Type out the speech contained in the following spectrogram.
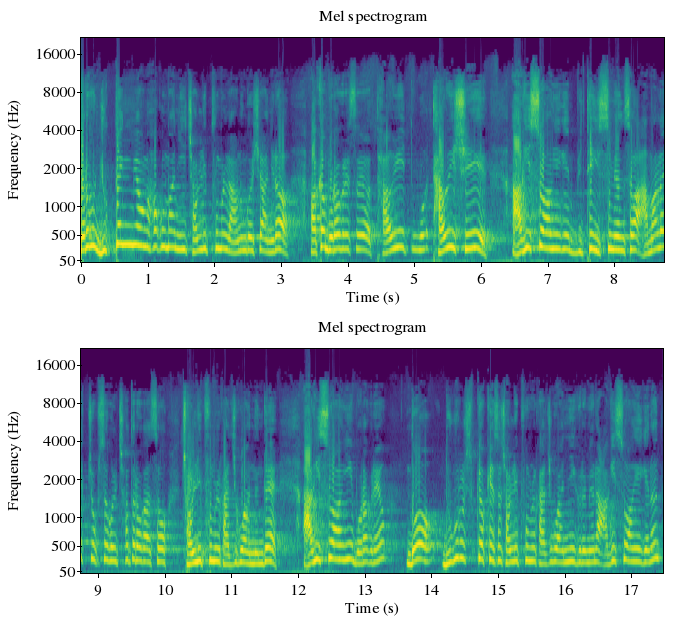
여러분 600명하고만 이 전리품을 나눈 것이 아니라 아까 뭐라 그랬어요? 다윗 다윗이 아기스 왕에게 밑에 있으면서 아말렉 족속을 쳐들어가서 전리품을 가지고 왔는데 아기스 왕이 뭐라 그래요? 너 누구를 습격해서 전리품을 가지고 왔니? 그러면 아기스 왕에게는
